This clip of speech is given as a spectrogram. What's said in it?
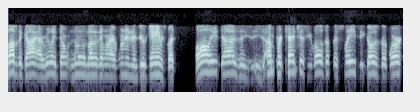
love the guy. I really don't know him other than when I went in and do games, but all he does is he's unpretentious. He rolls up his sleeves, he goes to work,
